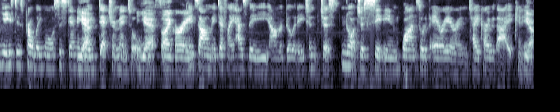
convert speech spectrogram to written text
yeast is probably more systemically Yeah. detrimental. yes, I agree. It's um it definitely has the um, ability to just not just sit in one sort of area and take over that. It can Yeah.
